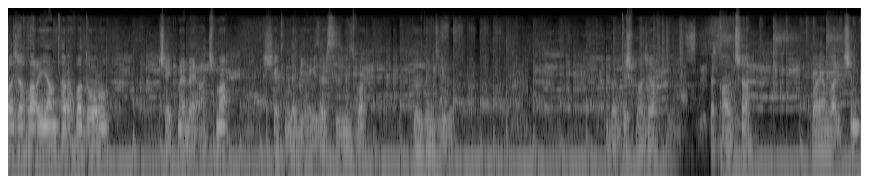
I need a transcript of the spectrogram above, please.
bacakları yan tarafa doğru çekme ve açma şeklinde bir egzersizimiz var. Gördüğünüz gibi. Da dış bacak ve kalça bayanlar için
